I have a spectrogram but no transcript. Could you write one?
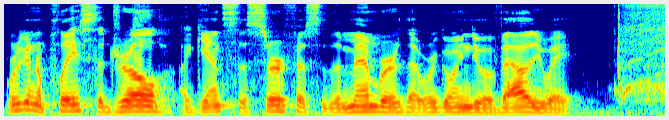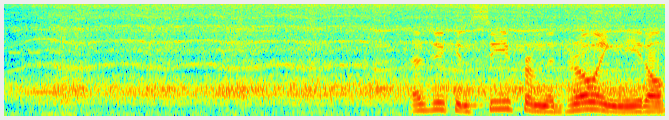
We're going to place the drill against the surface of the member that we're going to evaluate. As you can see from the drilling needle,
